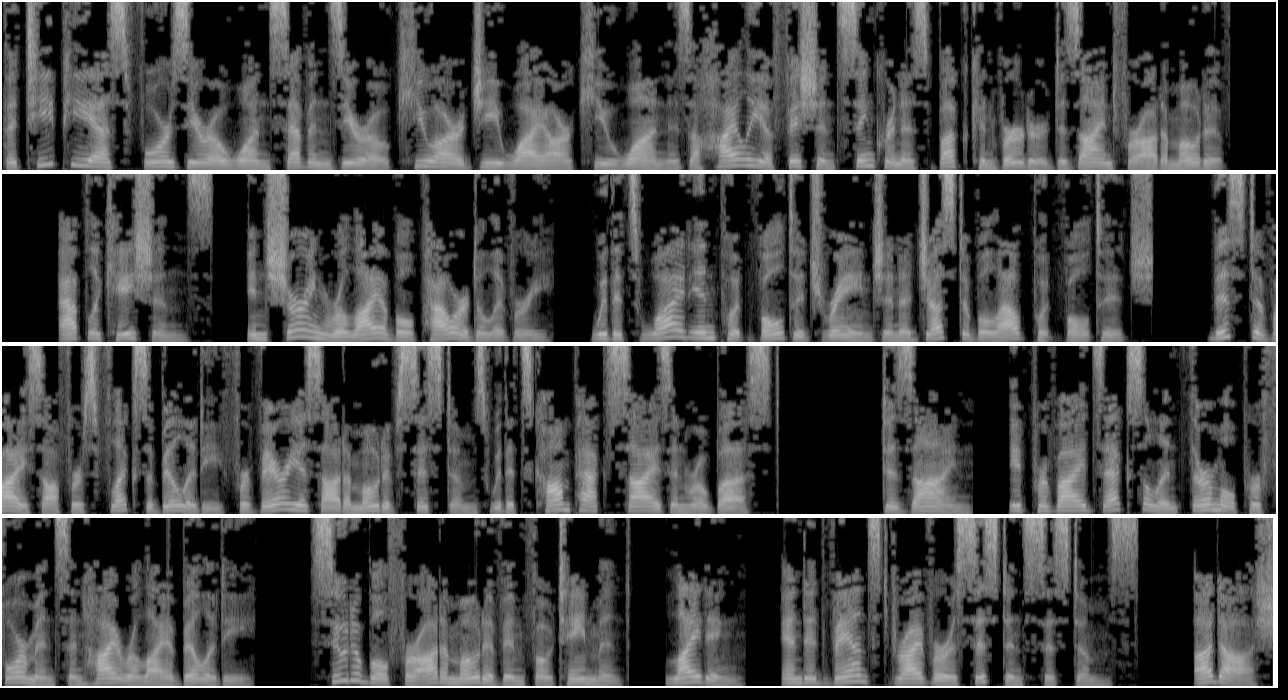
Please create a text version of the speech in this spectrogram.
The TPS40170QRGYRQ1 is a highly efficient synchronous buck converter designed for automotive applications, ensuring reliable power delivery. With its wide input voltage range and adjustable output voltage, this device offers flexibility for various automotive systems with its compact size and robust design. It provides excellent thermal performance and high reliability, suitable for automotive infotainment, lighting, and advanced driver assistance systems. ADAS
